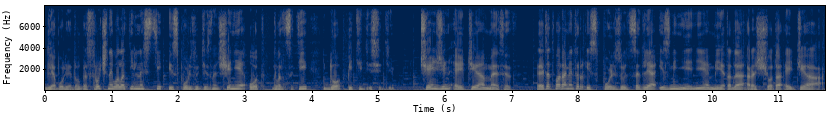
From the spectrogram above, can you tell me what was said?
Для более долгосрочной волатильности используйте значение от 20 20 до 50. Changing ATR Method этот параметр используется для изменения метода расчета ATR,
